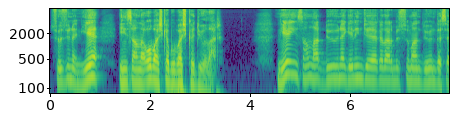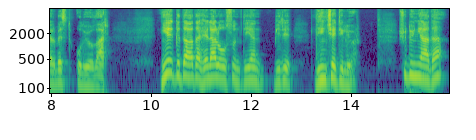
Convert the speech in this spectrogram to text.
Sözüne niye insanlar o başka bu başka diyorlar? Niye insanlar düğüne gelinceye kadar Müslüman düğünde serbest oluyorlar? Niye gıdada helal olsun diyen biri linç ediliyor? Şu dünyada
